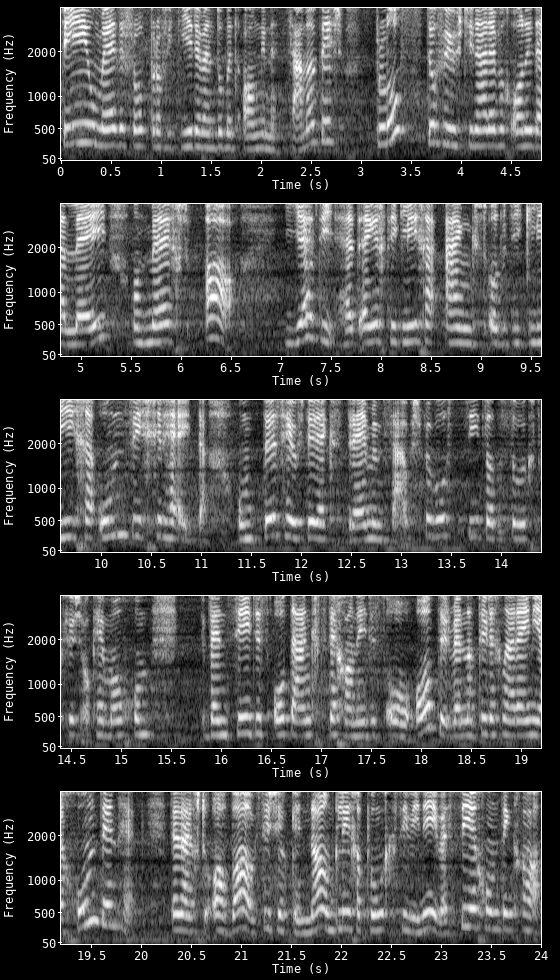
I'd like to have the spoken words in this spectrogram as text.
viel mehr davon profitieren, wenn du mit anderen zusammen bist. Plus, du fühlst dich dann einfach auch nicht allein und merkst, ah, jede hat eigentlich die gleichen Ängste oder die gleichen Unsicherheiten. Und das hilft dir extrem im Selbstbewusstsein, so dass du wirklich hast, okay, mal komm, wenn sie das auch denkt, dann kann ich das auch. Oder wenn natürlich eine eine Kundin hat, dann denkst du, oh wow, sie ist ja genau am gleichen Punkt wie ich. Wenn sie eine Kundin kann,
